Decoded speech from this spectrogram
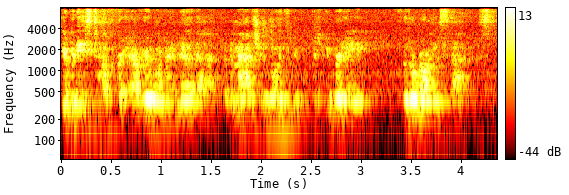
Puberty is tough for everyone, I know that, but imagine going through puberty for the wrong sex.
